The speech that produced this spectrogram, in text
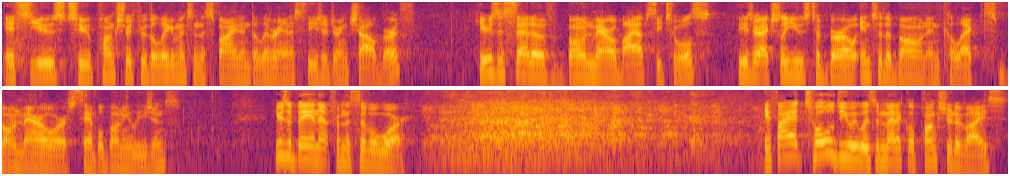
It's used to puncture through the ligaments in the spine and deliver anesthesia during childbirth. Here's a set of bone marrow biopsy tools. These are actually used to burrow into the bone and collect bone marrow or sample bony lesions. Here's a bayonet from the Civil War. if I had told you it was a medical puncture device,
